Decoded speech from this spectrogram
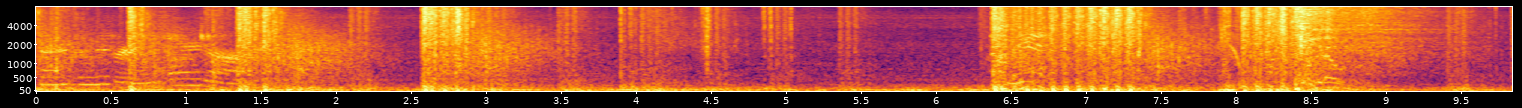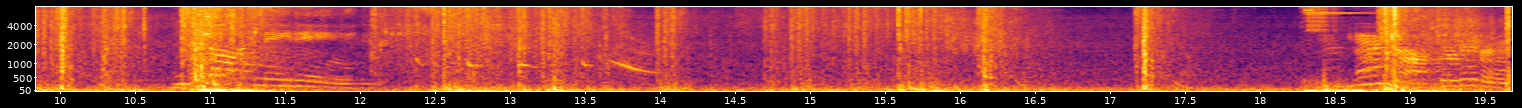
Start delivering airdrop. I'm hit. Reloading. Dominating. Airdrop delivered.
